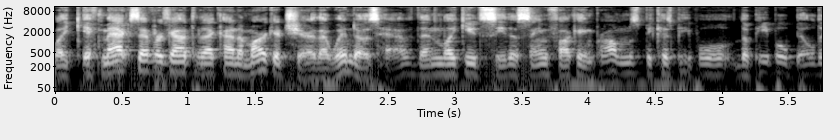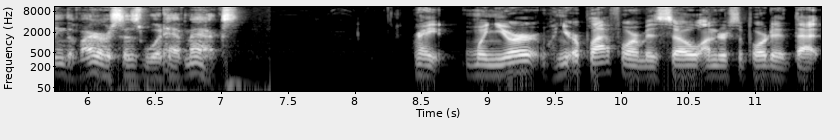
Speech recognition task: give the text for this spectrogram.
Like if Macs ever got to that kind of market share that Windows have, then like you'd see the same fucking problems because people the people building the viruses would have Macs. Right. When your when your platform is so under supported that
